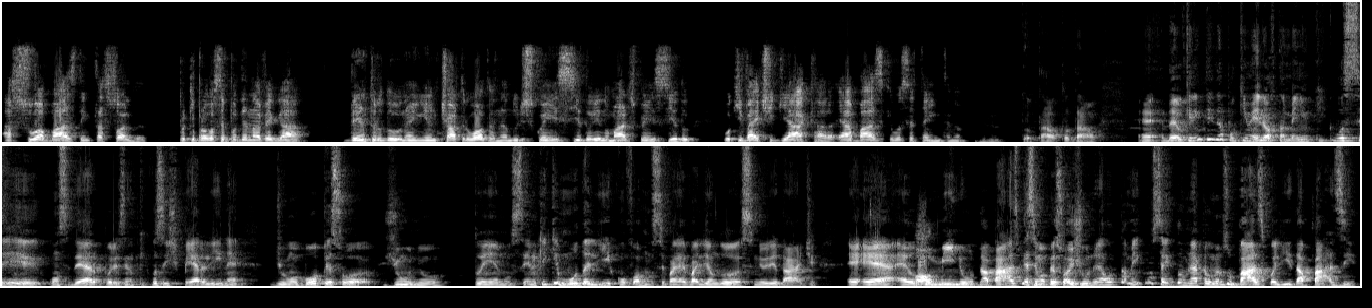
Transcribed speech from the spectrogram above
a sua base tem que estar tá sólida. Porque para você poder navegar dentro do, né, em Uncharted Waters, né, no desconhecido ali, no mar desconhecido, o que vai te guiar, cara, é a base que você tem, entendeu? Uhum. Total, total. É, daí eu queria entender um pouquinho melhor também o que, que você considera, por exemplo, o que, que você espera ali, né, de uma boa pessoa júnior, pleno, sênior, o que, que muda ali conforme você vai avaliando a senioridade? É, é, é o oh. domínio da base? Porque assim, uma pessoa júnior, ela também consegue dominar pelo menos o básico ali da base,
